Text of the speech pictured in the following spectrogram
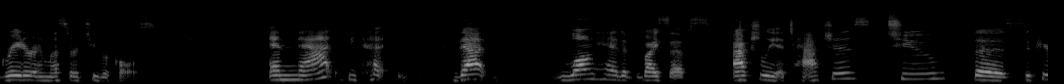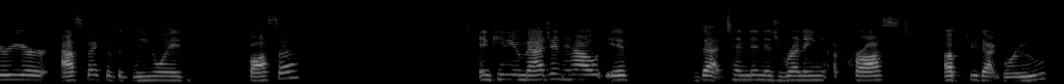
greater and lesser tubercles. And that, because that long head of the biceps actually attaches to the superior aspect of the glenoid fossa. And can you imagine how if that tendon is running across up through that groove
